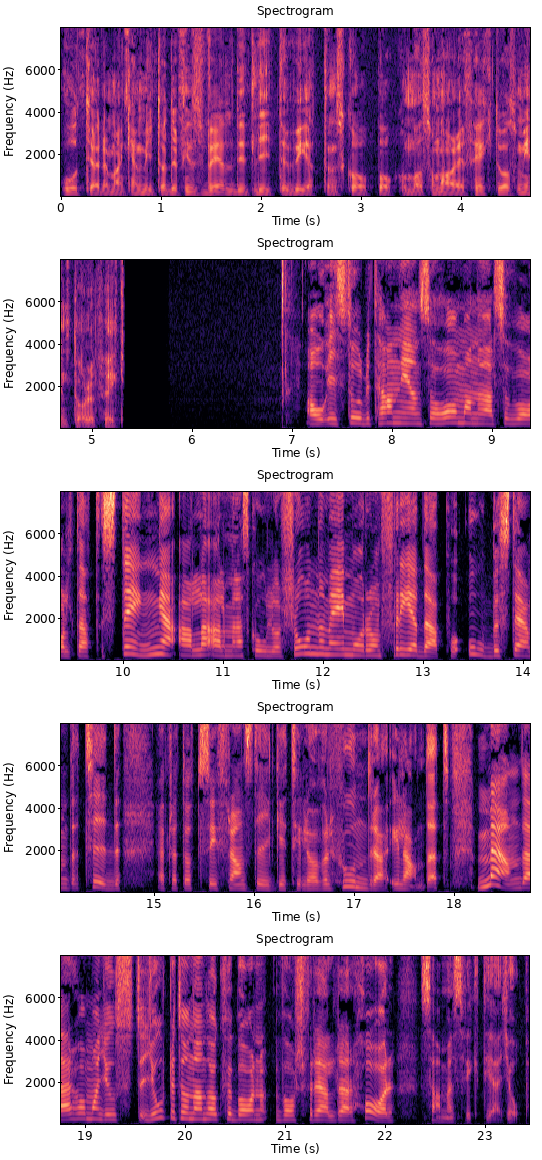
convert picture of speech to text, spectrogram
åtgärder man kan vidta. Det finns väldigt lite vetenskap bakom vad som har effekt och vad som inte har effekt. Ja, och I Storbritannien så har man nu alltså valt att stänga alla allmänna skolor från och med imorgon fredag på obestämd tid efter att dödssiffran stigit till över 100 i landet. Men där har man just gjort ett undantag för barn vars föräldrar har samhällsviktiga jobb.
